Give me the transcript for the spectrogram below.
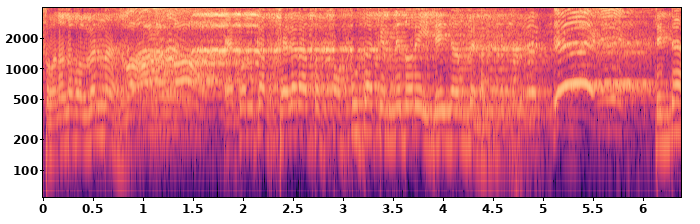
সোমানাল্লাহ বলবেন না? এখনকার ছেলেরা তো পুতা কেমনে ধরে এটাই জানবে না। ঠিক না?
